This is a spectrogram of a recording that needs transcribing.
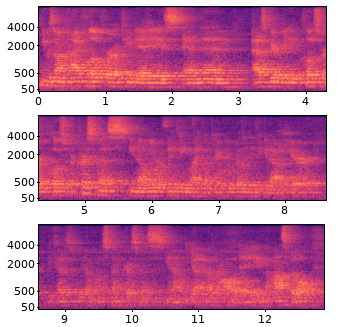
he was on high flow for a few days, and then as we were getting closer and closer to Christmas, you know, we were thinking like, okay, we really need to get out of here because we don't want to spend Christmas, you know, yet another holiday in the hospital.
